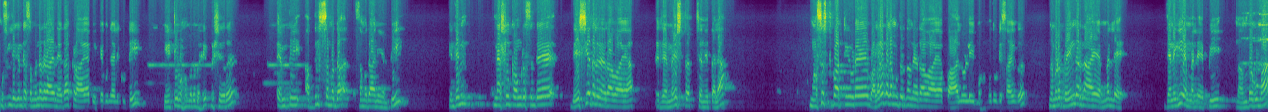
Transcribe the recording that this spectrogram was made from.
മുസ്ലിം ലീഗിന്റെ സമുന്നതരായ നേതാക്കളായ P K Kunhalikutty E T Muhammad Basheer M P Abdul Samad Samadani M P Indian national കോൺഗ്രസിന്റെ ദേശീയതല നേതാവായ രമേശ് ചെന്നിത്തല മാർക്സിസ്റ്റ് പാർട്ടിയുടെ വളരെ തല മുതിർന്ന നേതാവായ പാലുള്ളി മുഹമ്മദ് കുട്ടി സാഹിബ് നമ്മുടെ പ്രിയങ്കരനായ എം എൽ എ ജനകീയ M L A P Nandakumar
